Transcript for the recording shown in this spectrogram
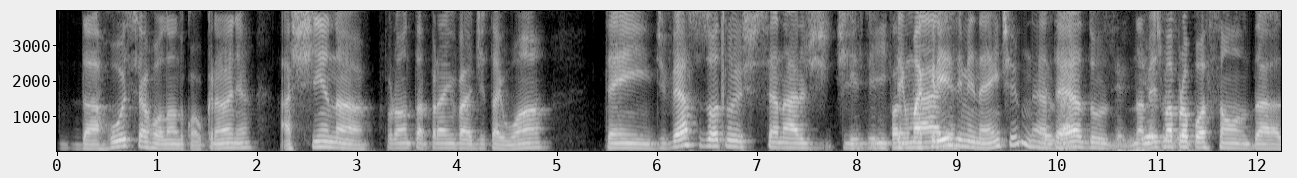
da Rússia rolando com a Ucrânia, a China pronta para invadir Taiwan, tem diversos outros cenários de, e tem uma crise iminente, né, até do, na mesma proporção da,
